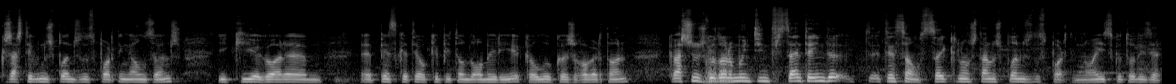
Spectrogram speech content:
que já esteve nos planos do Sporting há uns anos e que agora uh, penso que até é o capitão do Almeria, que é o Lucas Roberton, que eu acho um jogador uhum. muito interessante ainda, atenção, sei que não está nos planos do Sporting, não é isso que eu estou a dizer,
